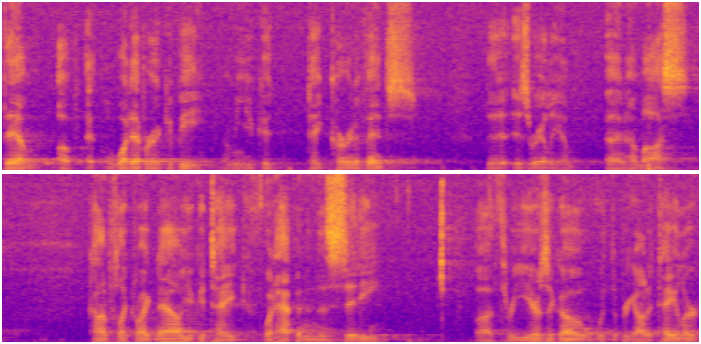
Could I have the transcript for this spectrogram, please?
them, of whatever it could be. I mean, you could take current events, the Israeli and Hamas conflict right now. You could take what happened in this city uh, three years ago with the Breonna Taylor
